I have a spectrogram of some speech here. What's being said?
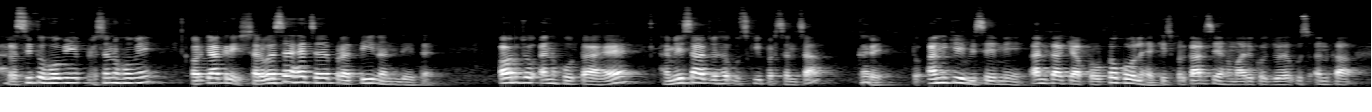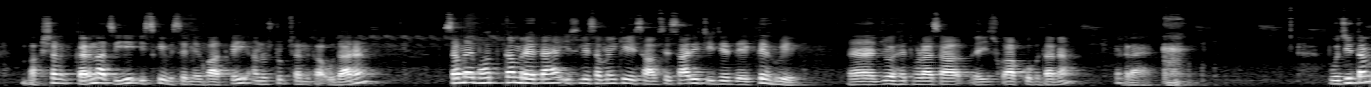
हर्षित होवे, प्रसन्न होवे, और क्या करे है च प्रतिनंदित। और जो अन्न होता है, हमेशा जो है उसकी प्रशंसा करे। तो अन्न के विषय में, अन्न का क्या प्रोटोकॉल है, किस प्रकार से हमारे को जो है उस अन्न का भक्षण करना चाहिए, इसके विषय में बात कही, अनुष्टुप छंद का उदाहरण। समय बहुत कम रहता है, इसलिए समय के हिसाब से सारी चीज़ें देखते हुए जो है थोड़ा सा इसको आपको बताना पड़ रहा है। पूजितम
